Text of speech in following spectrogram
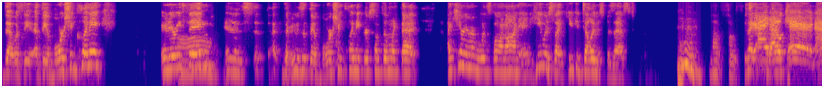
that was the at the abortion clinic and everything Oh. and it's, uh, he was at the abortion clinic or something like that i can't remember what's going on and he was like you could tell he was possessed That's so he's like i don't care I,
